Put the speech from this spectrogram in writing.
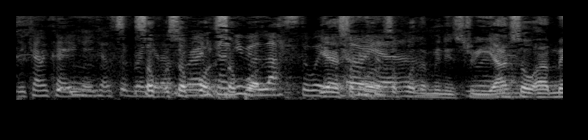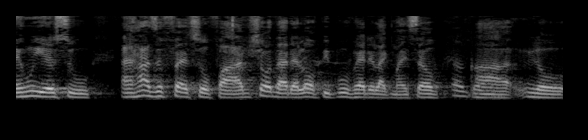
You can, can, you can still bring Sup- it up. support, Right, you can support, give your last away. Yeah, support, Oh, yeah. support the ministry. And so, uh, Mehu Yesu, and how's it felt so far? I'm sure that a lot of people who've heard it, like myself, Oh, uh, you know,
